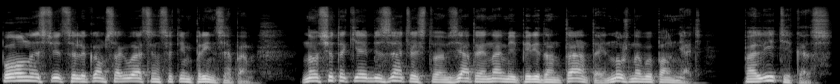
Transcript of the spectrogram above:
Полностью и целиком согласен с этим принципом, но все-таки обязательства, взятые нами перед Антантой, нужно выполнять. Политикас.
